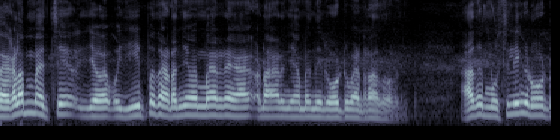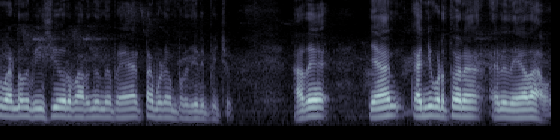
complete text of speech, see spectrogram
വെള്ളം വെച്ച് ജീപ്പ് തടഞ്ഞവന്മാരുടെ ആണ് ഞാൻ പറഞ്ഞു, നിന്റെ വോട്ട് വേണ്ടെന്ന് പറഞ്ഞു. അത് മുസ്ലിങ്ങളുടെ വോട്ട് വേണ്ടത് പി സി ഓർ പറഞ്ഞെന്ന് പേട്ട മുഴുവൻ പ്രചരിപ്പിച്ചു. അത് ഞാൻ കഞ്ഞി കൊടുത്തവനാ അതിന് നേതാവ്.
